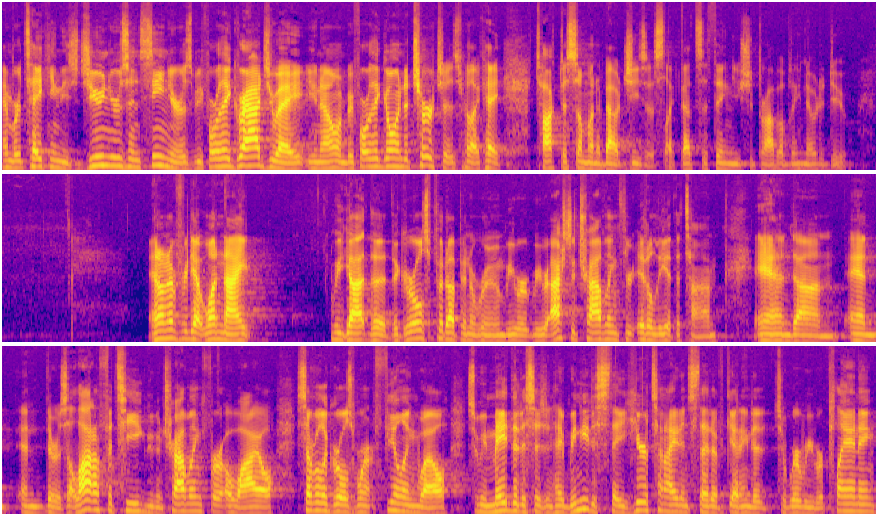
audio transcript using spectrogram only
And we're taking these juniors and seniors before they graduate, you know, and before they go into churches. We're like, hey, talk to someone about Jesus. Like, that's the thing you should probably know to do. And I'll never forget one night, we got the, the girls put up in a room. We were, we were actually traveling through Italy at the time, and, um, and, and there was a lot of fatigue. We've been traveling for a while. Several of the girls weren't feeling well, so we made the decision hey, we need to stay here tonight instead of getting to, to where we were planning.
